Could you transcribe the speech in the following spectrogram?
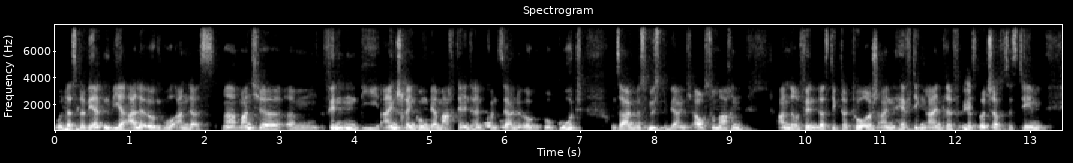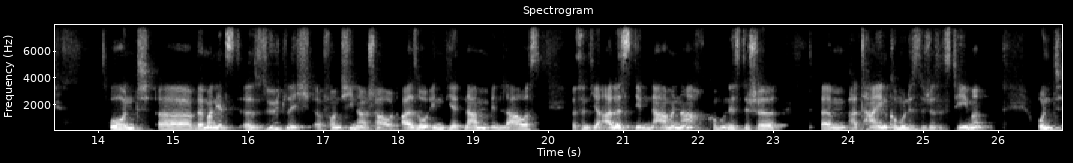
und das bewerten wir alle irgendwo anders. Ne? Manche ähm, finden die Einschränkung der Macht der Internetkonzerne irgendwo gut und sagen, das müssten wir eigentlich auch so machen. Andere finden das diktatorisch einen heftigen Eingriff in das Wirtschaftssystem. Und äh, wenn man jetzt äh, südlich äh, von China schaut, also in Vietnam, in Laos, das sind ja alles dem Namen nach kommunistische ähm, Parteien, kommunistische Systeme. Und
